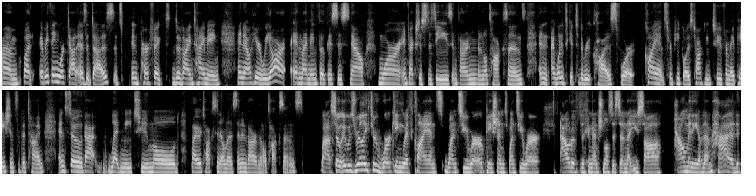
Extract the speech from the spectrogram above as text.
Um, but everything worked out as it does. It's in perfect divine timing. And now here we are. And my main focus is now more infectious disease, environmental toxins. And I wanted to get to the root cause for clients, for people I was talking to, for my patients at the time. And so that led me to mold, biotoxin illness, and environmental toxins. Wow. So it was really through working with clients once you were, or patients once you were out of the conventional system that you saw how many of them had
